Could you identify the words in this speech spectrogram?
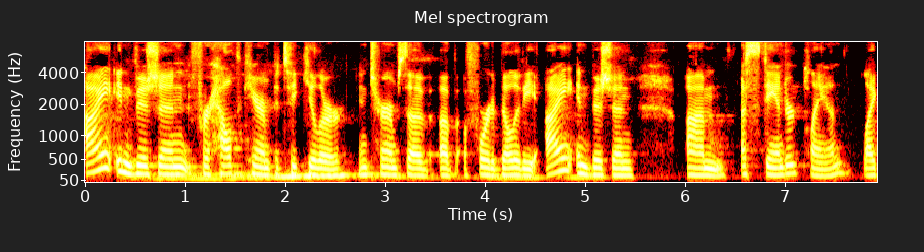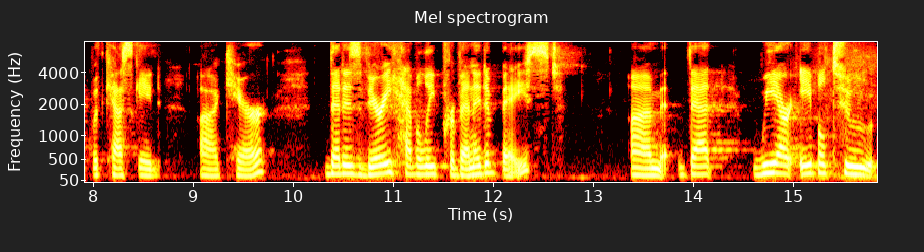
I envision for healthcare in particular, in terms of, of affordability, I envision um, a standard plan, like with Cascade uh, Care, that is very heavily preventative based, um, that we are able to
